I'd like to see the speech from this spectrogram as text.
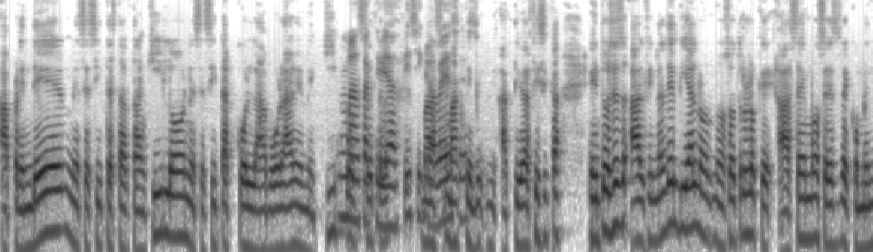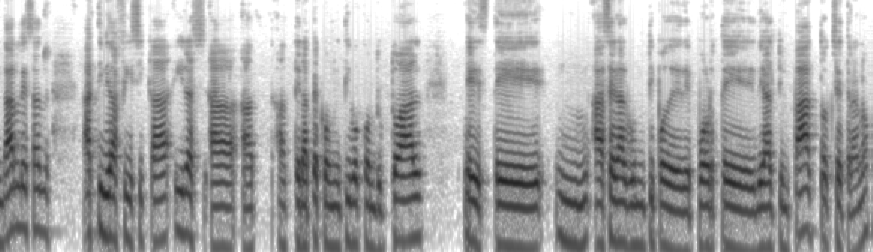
aprender, necesita estar tranquilo, necesita colaborar en equipo. Más actividad física a veces. Más actividad física. Entonces, al final del día, nosotros lo que hacemos es recomendarles actividad física, ir a, terapia cognitivo-conductual, este, mm, hacer algún tipo de deporte de alto impacto, etcétera, ¿no?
